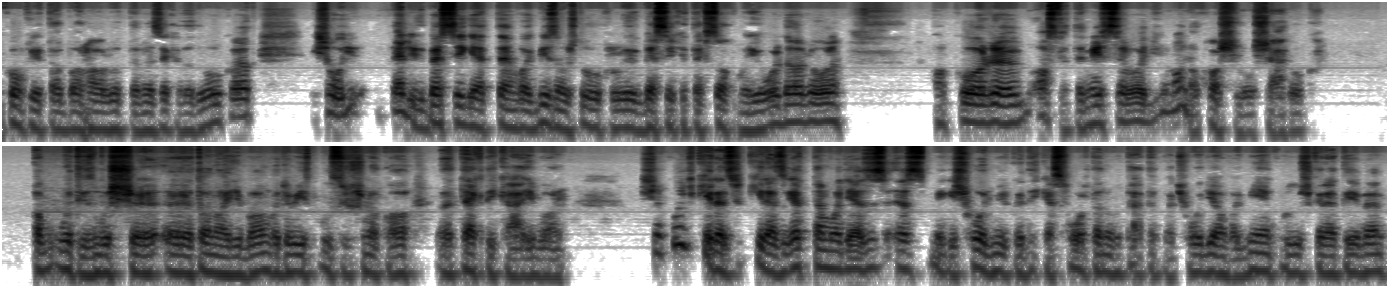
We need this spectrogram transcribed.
konkrétabban hallottam ezeket a dolgokat, és ahogy velük beszélgettem, vagy bizonyos dolgokról ők beszélgetek szakmai oldalról, akkor azt vettem észre, hogy vannak hasonlóságok a buddhizmus tanaiban, vagy a buddhizmusnak a technikáiban. És akkor úgy kérdez, kérdezgettem, hogy ez, ez mégis hogy működik, ezt hol tanultátok, vagy hogyan, vagy milyen kurzus keretében.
